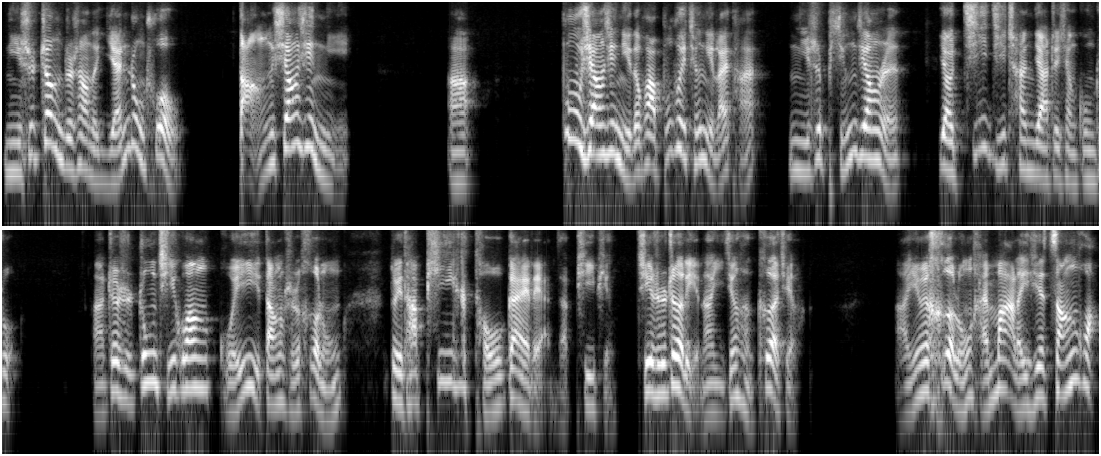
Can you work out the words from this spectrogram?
你是政治上的严重错误。党相信你，啊，不相信你的话，不会请你来谈。你是平江人，要积极参加这项工作，啊，这是钟其光回忆当时贺龙对他劈头盖脸的批评。其实这里呢已经很客气了，啊，因为贺龙还骂了一些脏话，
